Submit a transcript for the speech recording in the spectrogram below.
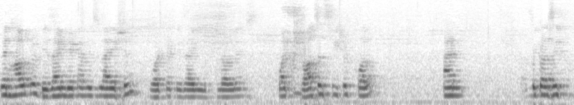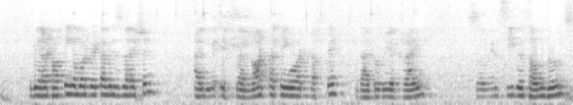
Then how to design data visualization, what the design methodology, what process we should follow. And because if we are talking about data visualization, and if we are not talking about Tufte, that would be a crime. So we'll see the thumb rules.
